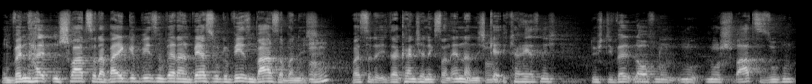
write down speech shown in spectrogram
Und wenn halt ein Schwarzer dabei gewesen wäre, dann wäre es so gewesen, war es aber nicht. Weißt du, da kann ich ja nichts dran ändern. Ich, ich kann jetzt nicht durch die Welt laufen und nur, nur Schwarze suchen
